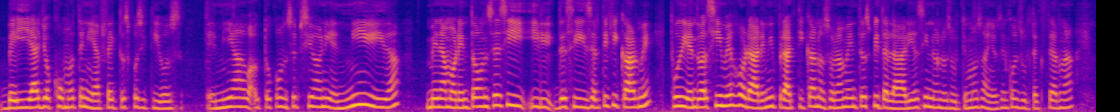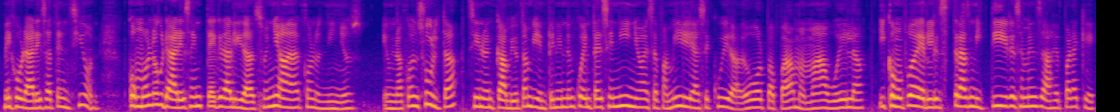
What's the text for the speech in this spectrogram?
veía yo cómo tenía efectos positivos en mi autoconcepción y en mi vida me enamoré entonces y, decidí certificarme, pudiendo así mejorar en mi práctica no solamente hospitalaria, sino en los últimos años en consulta externa, mejorar esa atención. Cómo lograr esa integralidad soñada con los niños en una consulta, sino en cambio también teniendo en cuenta ese niño, a esa familia, a ese cuidador, papá, mamá, abuela, y cómo poderles transmitir ese mensaje para que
